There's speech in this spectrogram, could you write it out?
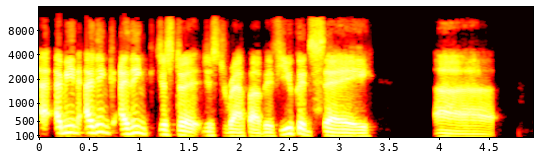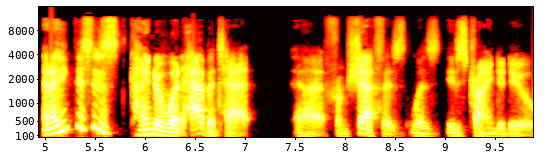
I, I mean, I think I think just to just to wrap up, if you could say, uh, and I think this is kind of what Habitat uh, from Chef is was is trying to do,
